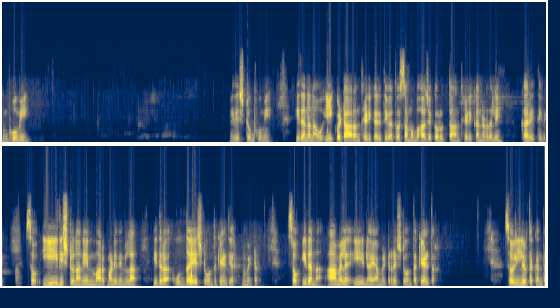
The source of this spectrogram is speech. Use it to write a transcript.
ಭೂಮಿ. ಇದಿಷ್ಟು ಭೂಮಿ. ಇದನ್ನ ನಾವು ಈಕ್ವೆಟಾರ್ ಅಂತ ಹೇಳಿ ಕರಿತೀವಿ ಅಥವಾ ಸಮಭಾಜಕ ವೃತ್ತ ಅಂತ ಹೇಳಿ ಕನ್ನಡದಲ್ಲಿ ಕರಿತೀವಿ. ಸೊ ಇದಿಷ್ಟು ನಾನೇನು ಮಾರ್ಕ್ ಮಾಡಿದ್ದೀನಲ್ಲ, ಇದರ ಉದ್ದ ಎಷ್ಟು ಅಂತ ಕೇಳ್ತಾರೆ ಮೀಟರ್ ಸೊ ಇದನ್ನ ಆಮೇಲೆ ಈ ಡಯಾಮೀಟರ್ ಎಷ್ಟು ಅಂತ ಕೇಳ್ತಾರೆ. ಸೊ ಇಲ್ಲಿರ್ತಕ್ಕಂಥ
